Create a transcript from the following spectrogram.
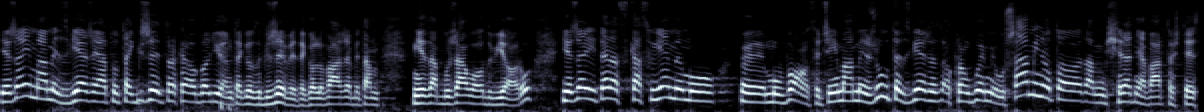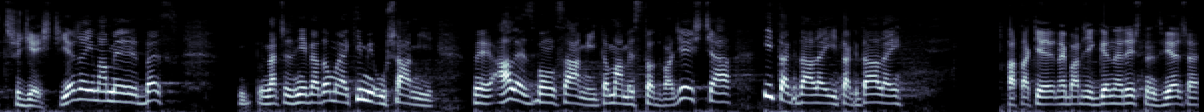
Jeżeli mamy zwierzę, ja tutaj grzy, trochę ogoliłem tego z grzywy, tego lwa, żeby tam nie zaburzało odbioru. Jeżeli teraz skasujemy mu, y, mu wąsy, czyli mamy żółte zwierzę z okrągłymi uszami, no to tam średnia wartość to jest 30. Jeżeli mamy bez, znaczy z nie wiadomo jakimi uszami, y, ale z wąsami, to mamy 120 i tak dalej, i tak dalej. A takie najbardziej generyczne zwierzę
